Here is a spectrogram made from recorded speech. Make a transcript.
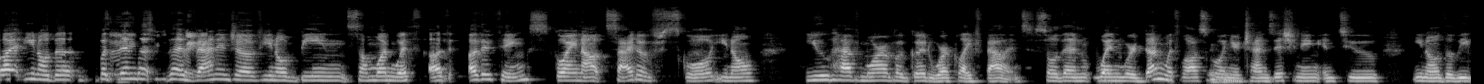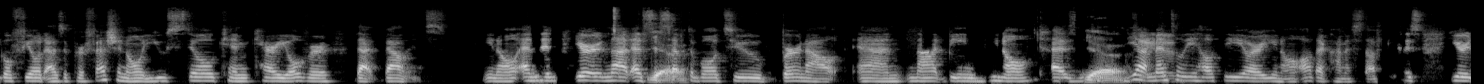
but you know the but then the, the advantage of you know being someone with other, other things going outside of school you know you have more of a good work life balance. So then when we're done with law school mm-hmm. and you're transitioning into you know the legal field as a professional you still can carry over that balance you know and then you're not as susceptible yeah. to burnout and not being you know as yeah yeah mentally healthy or you know all that kind of stuff because you're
